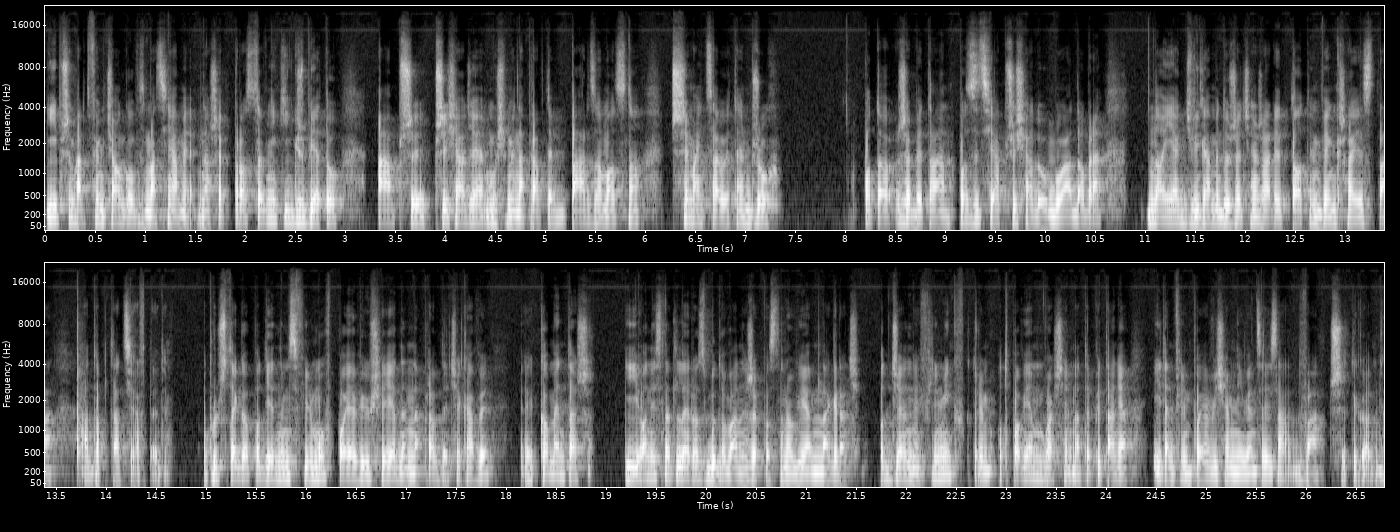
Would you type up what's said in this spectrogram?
I przy martwym ciągu wzmacniamy nasze prostowniki grzbietu, a przy przysiadzie musimy naprawdę bardzo mocno trzymać cały ten brzuch po to, żeby ta pozycja przysiadu była dobra. No i jak dźwigamy duże ciężary, to tym większa jest ta adaptacja wtedy. Oprócz tego pod jednym z filmów pojawił się jeden naprawdę ciekawy e, komentarz i on jest na tyle rozbudowany, że postanowiłem nagrać oddzielny filmik, w którym odpowiem właśnie na te pytania i ten film pojawi się mniej więcej za 2-3 tygodnie.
